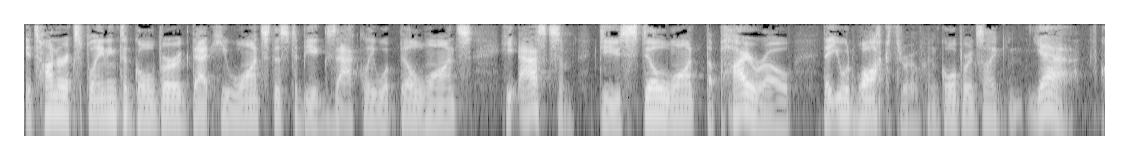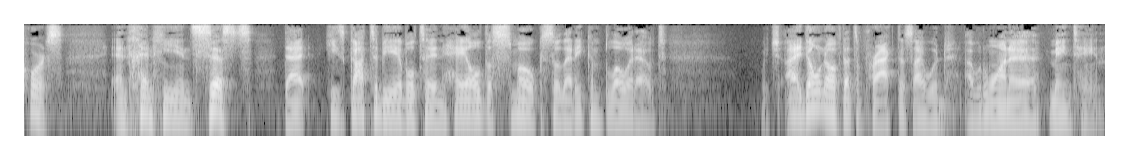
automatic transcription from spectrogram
it's Hunter explaining to Goldberg that he wants this to be exactly what Bill wants. He asks him, Do you still want the pyro that you would walk through? And Goldberg's like, Yeah, of course. And then he insists that he's got to be able to inhale the smoke so that he can blow it out which I don't know if that's a practice I would I would want to maintain.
